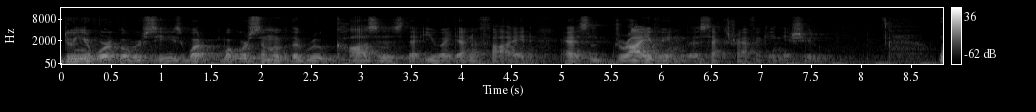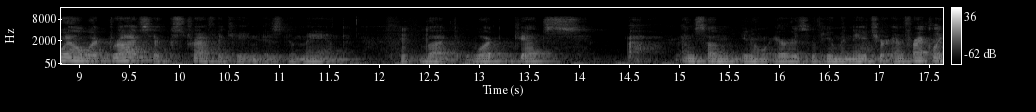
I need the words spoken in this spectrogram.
doing your work overseas, what, what were some of the root causes that you identified as driving the sex trafficking issue? Well, what drives sex trafficking is demand but what gets uh, in some you know areas of human nature, and frankly,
